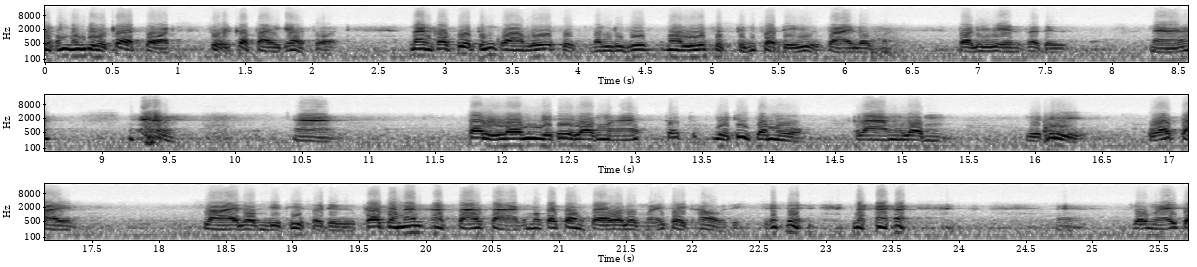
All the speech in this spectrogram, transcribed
ลมมันอยู่แค่ปอดสูดเข้าไปแค่ปอด นั่นเขาพูดถึงความรู้สึกมันรู้มารู้สึกถึงสะดือปลายลมบริเวณสะดือนะอ่า ต้นลมอยู่ที่ลมหายต้นอยู่ที่จมูก กลางลม อยู่ที่หัวใจปลายลมอยู่ที่สะดือ เพราะฉะนั้นอัศาสากมันก็ต้องแปลว่าลมหายใจเข้าสินะลมหายใจ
